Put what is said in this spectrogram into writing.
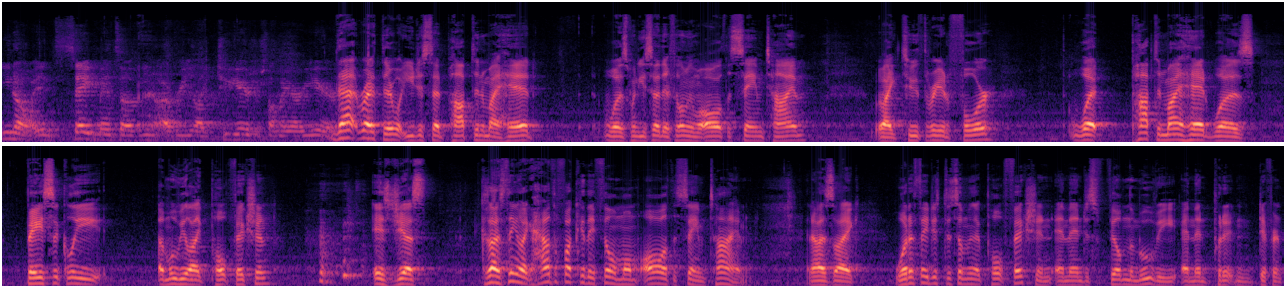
you know, in segments of you know every like two years or something or a year. That right there, what you just said, popped into my head was when you said they're filming them all at the same time, like two, three, and four. What popped in my head was basically a movie like Pulp Fiction. is just because I was thinking like, how the fuck could they film them all at the same time? And I was like, what if they just did something like Pulp Fiction and then just filmed the movie and then put it in different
